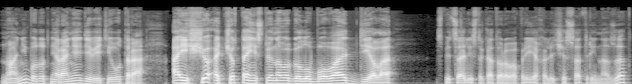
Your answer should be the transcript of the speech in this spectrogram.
но они будут не ранее девяти утра — а еще отчет таинственного голубого отдела, специалисты которого приехали часа три назад,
